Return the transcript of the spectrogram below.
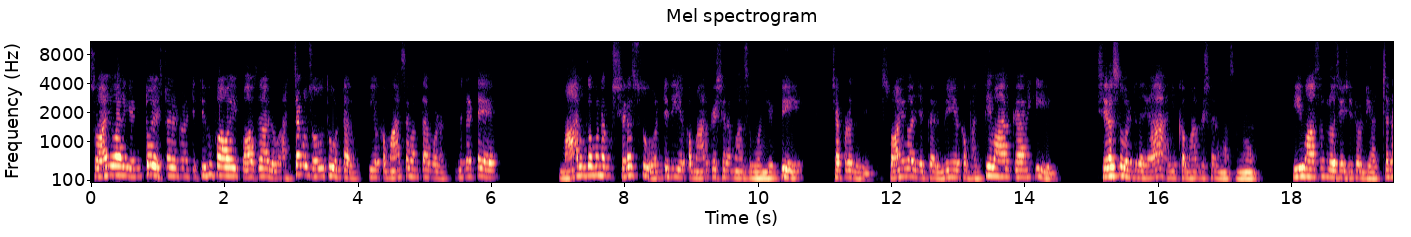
స్వామివారికి ఎంతో ఇష్టమైనటువంటి తిరుపావై పాసురాలు అర్చకులు చదువుతూ ఉంటారు ఈ యొక్క మాసం అంతా కూడా. ఎందుకంటే మార్గమునకు శిరస్సు వంటిది ఈ యొక్క మార్గశిర మాసం అని చెప్పి చెప్పడం జరిగింది. స్వామివారు చెప్పారు మీ యొక్క భక్తి మార్గానికి శిరస్సు వంటిదయా ఈ యొక్క మార్గశిర మాసము? ఈ మాసంలో చేసేటువంటి అర్చన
